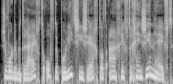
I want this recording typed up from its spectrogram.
Ze worden bedreigd of de politie zegt dat aangifte geen zin heeft.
